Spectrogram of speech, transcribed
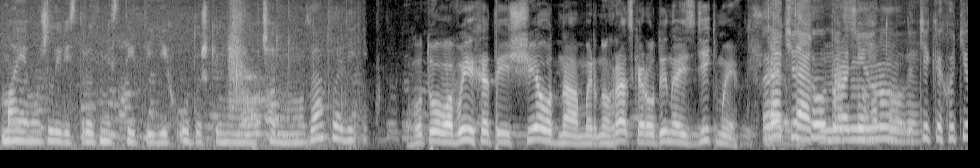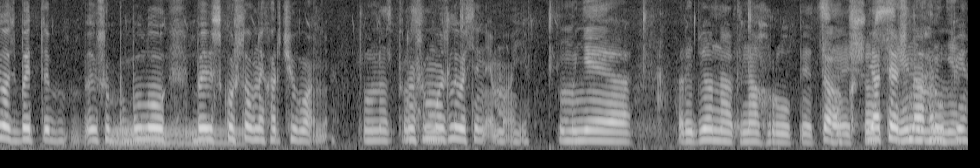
має можливість розмістити їх у дошкільному навчальному закладі. Готова виїхати ще одна мирноградська родина із дітьми. Речі так, нас собрані, ну тільки хотілося б, щоб було безкоштовне харчування, У нас тому що просто можливості немає. у мене ребенок на групі. Це Так, що я теж син на у мене. групі.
